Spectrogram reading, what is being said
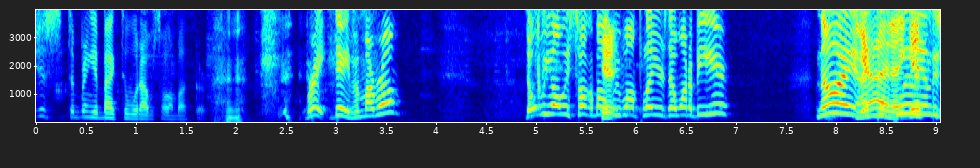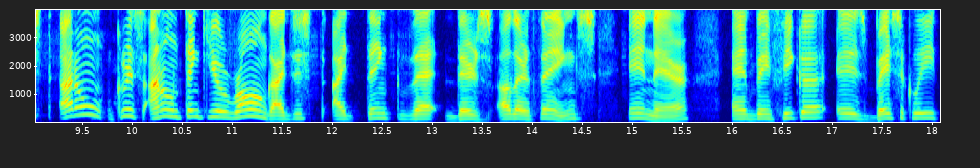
I'm just to bring it back to what I was talking about. girl. right, Dave. Am I wrong? Don't we always talk about Yeah. we want players that want to be here? No, I, Yeah, I and I completely guess- understand. I don't, Chris. I don't think you're wrong. I just I think that there's other things in there, and Benfica is basically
